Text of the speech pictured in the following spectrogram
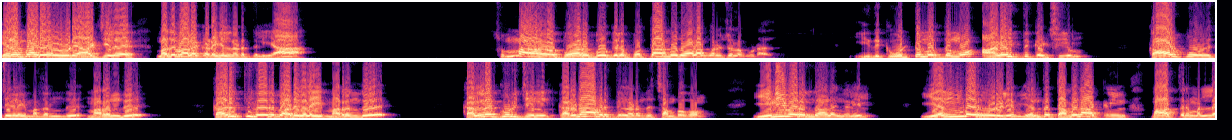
எடப்பாடி அவருடைய ஆட்சியில மதுபான கடைகள் நடத்தலையா? சும்மா போற போக்கில பொத்தாம்பது ரூபாலாம் குறை சொல்லக்கூடாது. இதுக்கு ஒட்டுமொத்தமும் அனைத்து கட்சியும் காழ்ப்புணர்ச்சிகளை மறந்து மறந்து கருத்து வேறுபாடுகளை மறந்து கள்ளக்குறிச்சியில் கருணாபுரத்தில் நடந்த சம்பவம் இனி வருங்காலங்களில் எந்த ஊரிலும் எந்த தமிழ்நாட்டில் மாத்திரமல்ல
